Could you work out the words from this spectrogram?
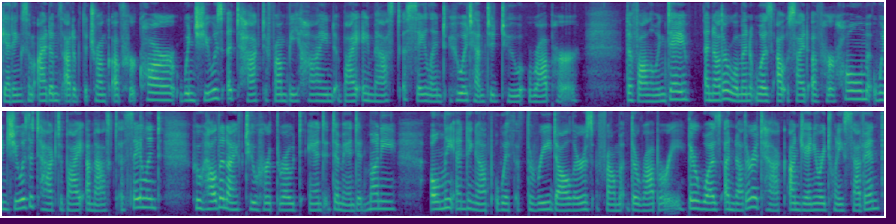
getting some items out of the trunk of her car when she was attacked from behind by a masked assailant who attempted to rob her. The following day, another woman was outside of her home when she was attacked by a masked assailant who held a knife to her throat and demanded money, only ending up with $3 from the robbery. There was another attack on January 27th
